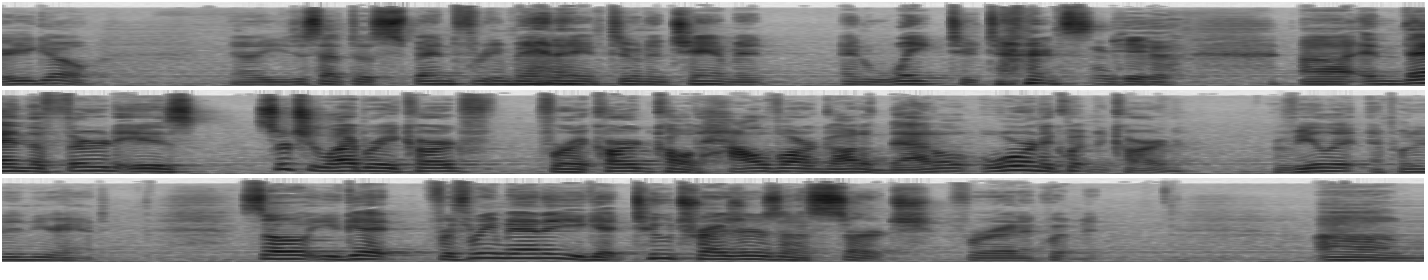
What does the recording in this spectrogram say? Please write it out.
There you go. You, know, you just have to spend three mana into an enchantment and wait two turns. Yeah. Uh, and then the third is search your library card f- for a card called Halvar, God of Battle, or an equipment card. Reveal it and put it into your hand. So you get for three mana, you get two treasures and a search for an equipment. Um,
